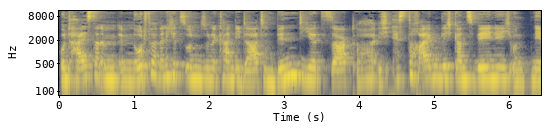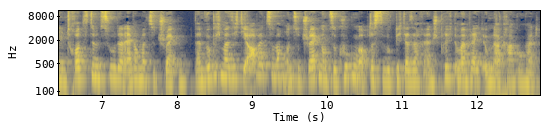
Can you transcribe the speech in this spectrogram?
Und heißt dann im, im Notfall, wenn ich jetzt so, so eine Kandidatin bin, die jetzt sagt, oh, ich esse doch eigentlich ganz wenig und nehme trotzdem zu, dann einfach mal zu tracken. Dann wirklich mal sich die Arbeit zu machen und zu tracken, um zu gucken, ob das wirklich der Sache entspricht und man vielleicht irgendeine Erkrankung hat,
